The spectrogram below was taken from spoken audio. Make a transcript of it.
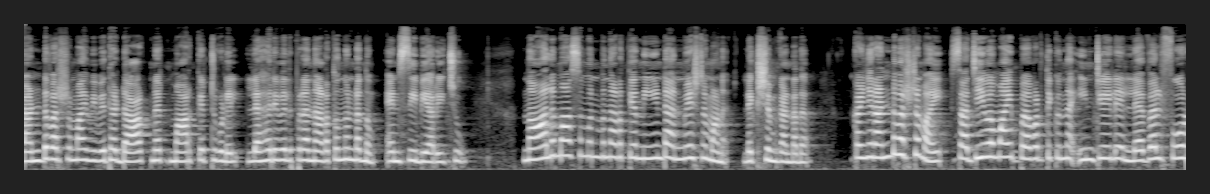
രണ്ടു വർഷമായി വിവിധ ഡാർക്ക് നെറ്റ് മാർക്കറ്റുകളിൽ ലഹരി വിൽപ്പന നടത്തുന്നുണ്ടെന്നും എൻ സി ബി അറിയിച്ചു. നാലു മാസം മുൻപ് നടത്തിയ നീണ്ട അന്വേഷണമാണ് ലക്ഷ്യം കണ്ടത്. കഴിഞ്ഞ രണ്ടു വർഷമായി സജീവമായി പ്രവർത്തിക്കുന്ന ഇന്ത്യയിലെ ലെവൽ ഫോർ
